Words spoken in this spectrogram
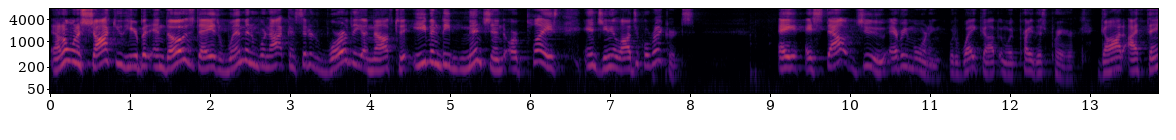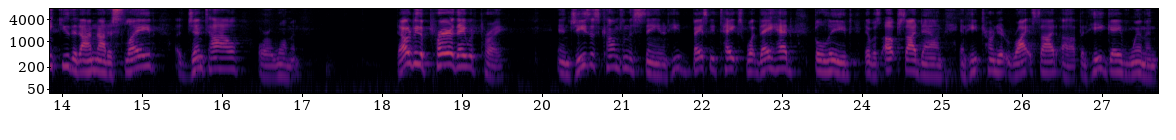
And I don't want to shock you here, but in those days, women were not considered worthy enough to even be mentioned or placed in genealogical records. A, a stout Jew every morning would wake up and would pray this prayer God, I thank you that I'm not a slave, a Gentile, or a woman. That would be the prayer they would pray. And Jesus comes on the scene and he basically takes what they had believed that was upside down and he turned it right side up and he gave women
